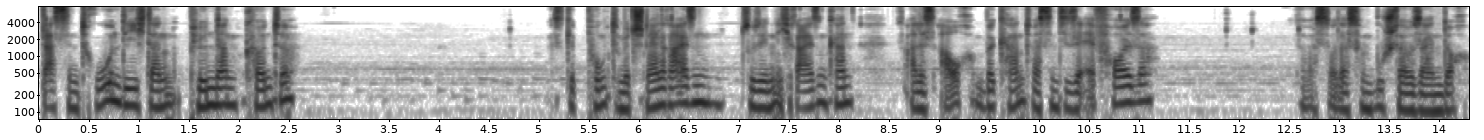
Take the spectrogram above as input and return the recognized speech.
Das sind Truhen, die ich dann plündern könnte. Es gibt Punkte mit Schnellreisen, zu denen ich reisen kann. Ist alles auch bekannt. Was sind diese F-Häuser? Was soll das für ein Buchstabe sein? Doch.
